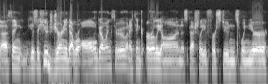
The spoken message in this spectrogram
uh, thing. It's a huge journey that we're all going through, and I think early on, especially for students, when you're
